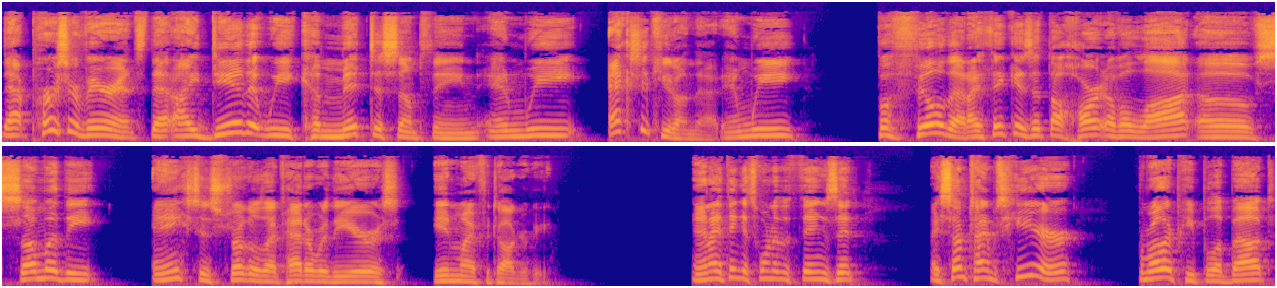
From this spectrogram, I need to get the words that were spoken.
that perseverance, that idea that we commit to something and we execute on that and we fulfill that, I think is at the heart of a lot of some of the angst and struggles I've had over the years in my photography. And I think it's one of the things that I sometimes hear from other people about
